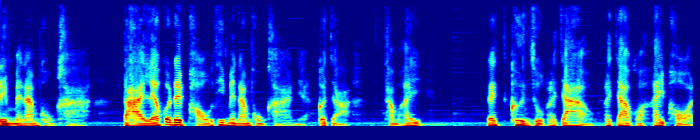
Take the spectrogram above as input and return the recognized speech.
ริมแม่น้ำคงคา ตายแล้วก็ได้เผาที่แม่น้ำคงคาเนี่ยก็จะทำให้ได้คืนสู่พระเจ้า พระเจ้าก็ให้พร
